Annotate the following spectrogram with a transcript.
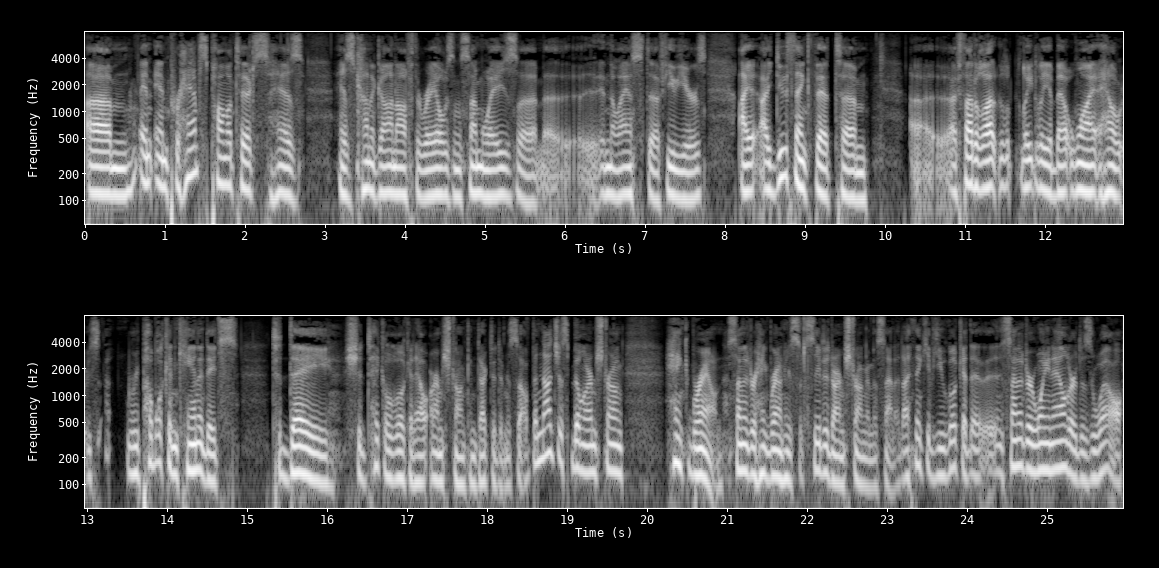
Um, and, and perhaps politics has has kind of gone off the rails in some ways uh, uh, in the last uh, few years. I, I do think that um, uh, I've thought a lot lately about why how Republican candidates today should take a look at how Armstrong conducted himself, but not just Bill Armstrong. Hank Brown, Senator Hank Brown, who succeeded Armstrong in the Senate. I think if you look at uh, Senator Wayne Allard as well,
